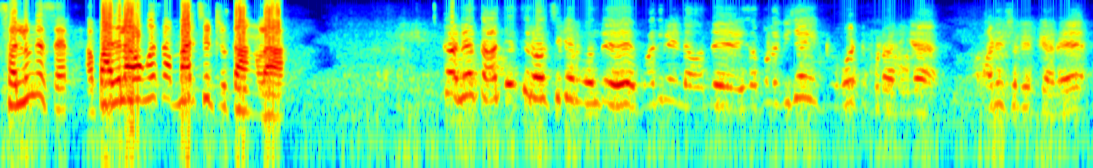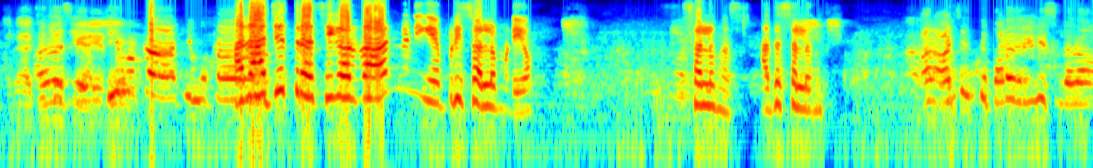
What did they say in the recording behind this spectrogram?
சொல்லுங்க சார். அப்ப அதுல அவங்க சம்பாரிச்சிட்டு இருக்காங்களா? நேத்து அஜித் ரசிகர் வந்து மதுரையில வந்து இத போல விஜய்க்கு ஓட்டு போடாதீங்க அப்படின்னு சொல்லியிருக்காரு. திமுக அதிமுக. அது அஜித் ரசிகர் தான் நீங்க எப்படி சொல்ல முடியும்? சொல்லுங்க. அத சொல்லுங்க. அஜித் படம் ரிலீஸ்ல தான்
